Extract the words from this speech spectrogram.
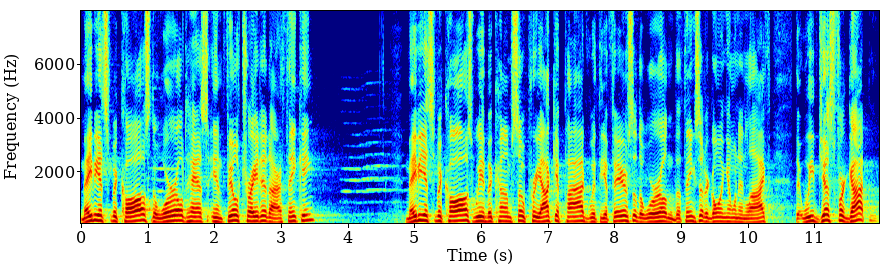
Maybe it's because the world has infiltrated our thinking. Maybe it's because we have become so preoccupied with the affairs of the world and the things that are going on in life that we've just forgotten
